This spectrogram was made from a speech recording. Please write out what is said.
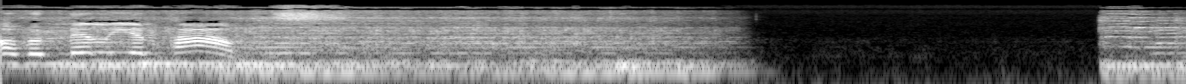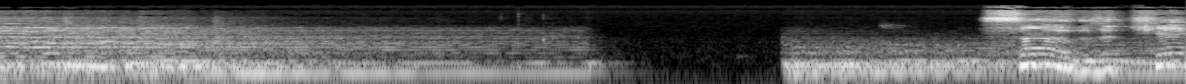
of a million pounds. So there's a check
